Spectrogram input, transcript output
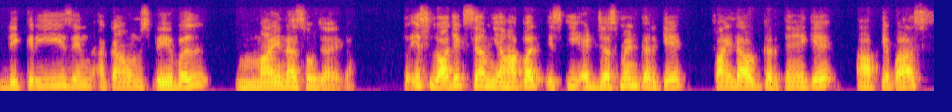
decrease in accounts payable minus हो जाएगा। तो इस लॉजिक से हम यहाँ पर इसकी एडजस्टमेंट करके फाइंड आउट करते हैं कि आपके पास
